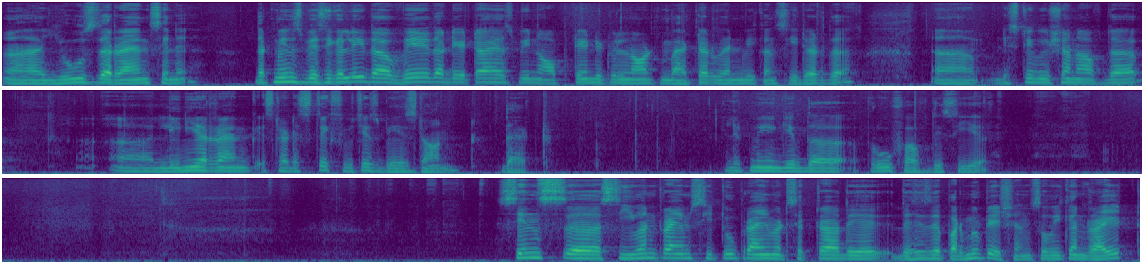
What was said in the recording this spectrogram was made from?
uh, use the ranks in a that means basically the way the data has been obtained it will not matter when we consider the uh, distribution of the uh, linear rank statistics which is based on that. Let me give the proof of this here. Since uh, C 1 prime, C 2 prime etcetera, this is a permutation. So, we can write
